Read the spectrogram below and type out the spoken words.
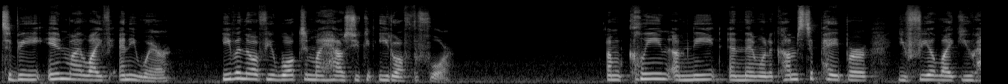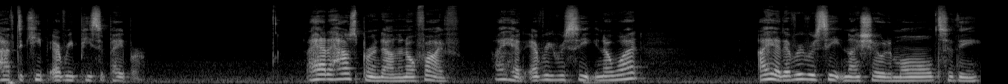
to be in my life anywhere, even though if you walked in my house, you could eat off the floor. I'm clean, I'm neat, and then when it comes to paper, you feel like you have to keep every piece of paper. I had a house burned down in 05. I had every receipt. You know what? I had every receipt and I showed them all to the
